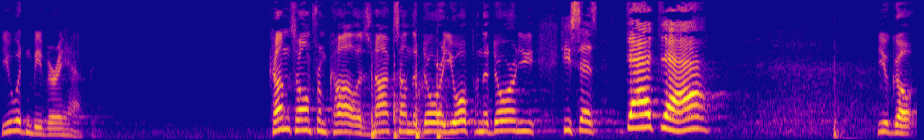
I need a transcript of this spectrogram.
you wouldn't be very happy. Comes home from college, knocks on the door, you open the door, and you, he says, Dada. You go,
